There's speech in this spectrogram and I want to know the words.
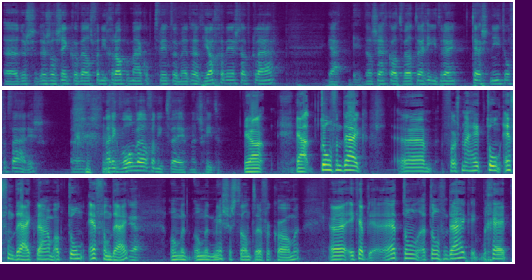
Eh, dus, dus als ik wel eens van die grappen maak op Twitter met het jachtgeweer staat klaar. Ja, dan zeg ik altijd wel tegen iedereen, test niet of het waar is. Eh, maar ik won wel van die twee met schieten. Ja, ja, Ton van Dijk. eh, volgens mij heet Ton F. van Dijk, daarom ook Ton F. van Dijk. Ja. Om, het, om het misverstand te voorkomen. Eh, ik heb Ton, eh, Ton van Dijk, ik begreep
